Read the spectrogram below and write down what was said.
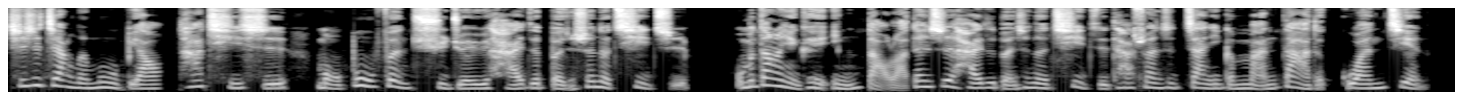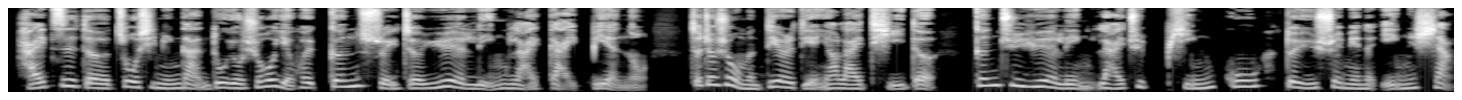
其实这样的目标，它其实某部分取决于孩子本身的气质。我们当然也可以引导啦，但是孩子本身的气质，它算是占一个蛮大的关键。孩子的作息敏感度有时候也会跟随着月龄来改变哦。这就是我们第二点要来提的，根据月龄来去评估对于睡眠的影响，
